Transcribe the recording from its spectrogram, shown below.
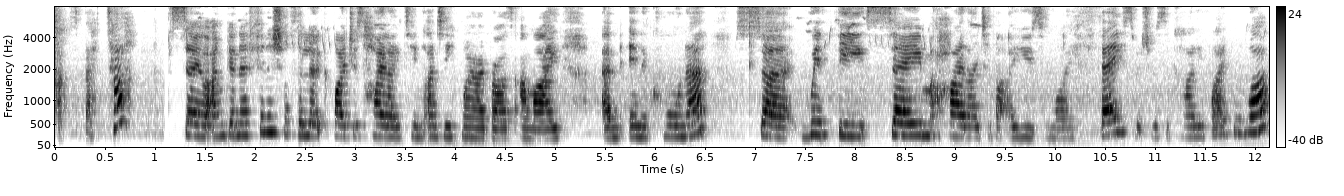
That's better. So I'm going to finish off the look by just highlighting underneath my eyebrows and my um, inner corner. So with the same highlighter that I used for my face, which was the Carli Bybel one.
